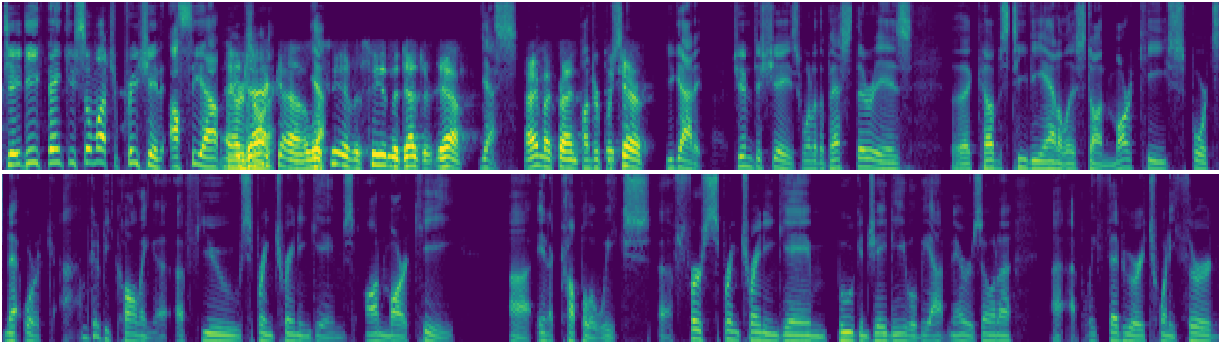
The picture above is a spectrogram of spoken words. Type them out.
JD, thank you so much. Appreciate it. I'll see you out in hey, Arizona. Jack, uh, we'll yeah. see you. We'll see you in the desert. Yeah. Yes. All right, my friend. Hundred percent. You got it. Jim Deshaies, one of the best there is, the Cubs TV analyst on Marquee Sports Network. I'm going to be calling a, a few spring training games on Marquee uh, in a couple of weeks. Uh, first spring training game, Boog and JD will be out in Arizona, uh, I believe February 23rd.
